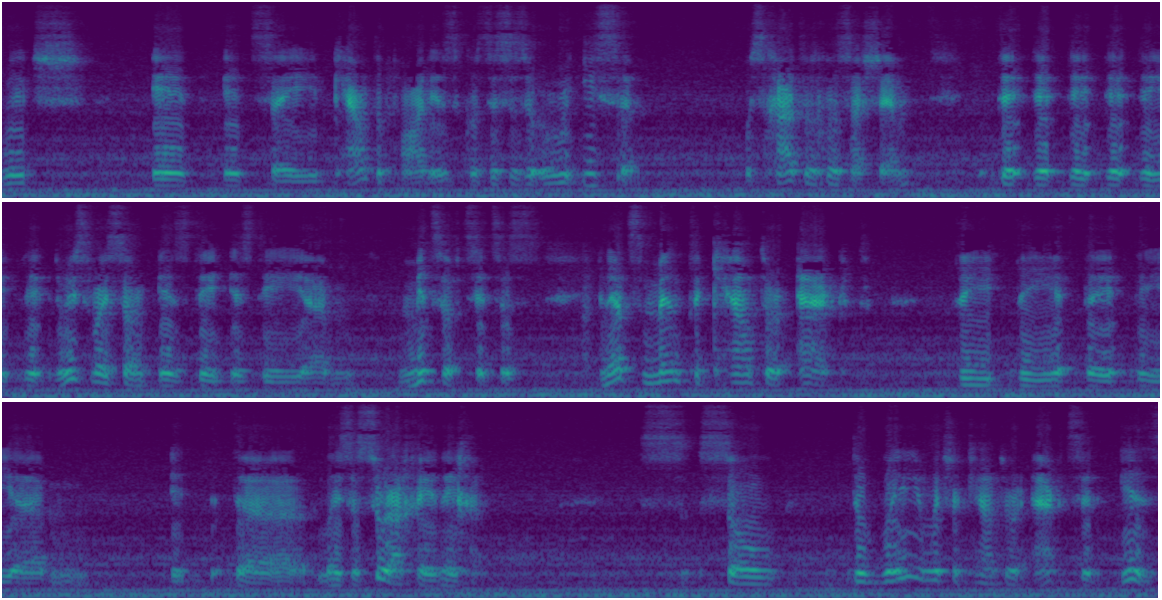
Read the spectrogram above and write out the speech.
which it it's a counterpart is because this is a Re'isa. Hashem. The the the the the the, reason is the is the um, mitzvah of tzitzis, and that's meant to counteract the the the the um, the So the way in which it counteracts it is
